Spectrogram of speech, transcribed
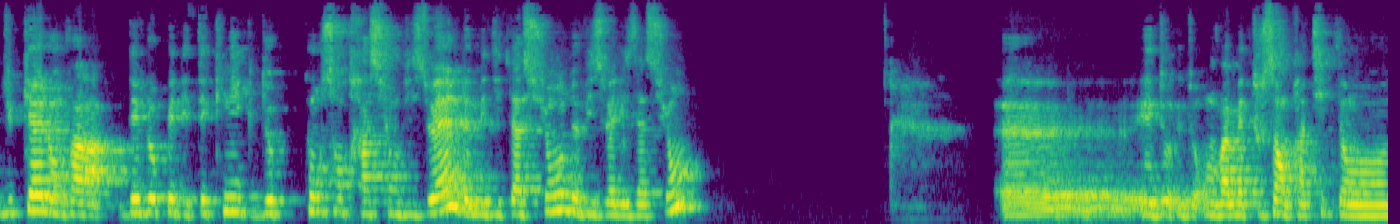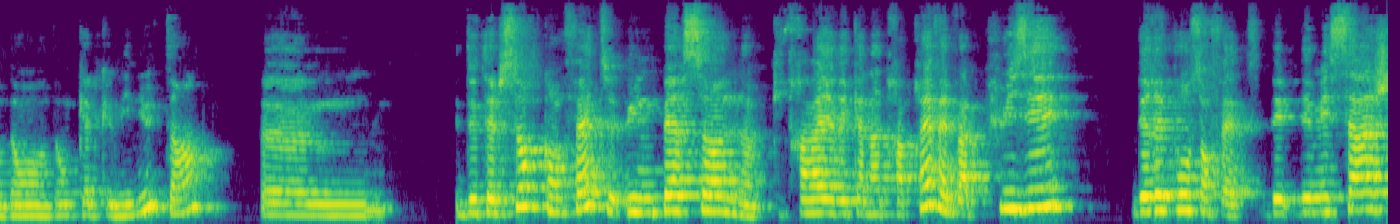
duquel on va développer des techniques de concentration visuelle, de méditation, de visualisation. Et on va mettre tout ça en pratique dans quelques minutes. Hein. Euh, de telle sorte qu'en fait, une personne qui travaille avec un attrape-rêve, elle va puiser des réponses en fait, des, messages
